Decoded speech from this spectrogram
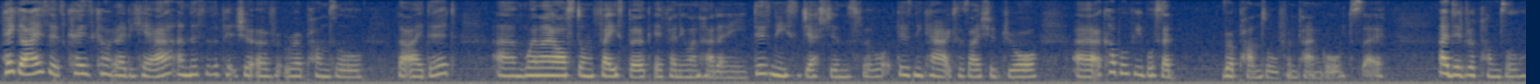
Hey guys, it's Crazy Comic Lady here, and this is a picture of Rapunzel that I did. Um, when I asked on Facebook if anyone had any Disney suggestions for what Disney characters I should draw, uh, a couple of people said Rapunzel from Tangled, so I did Rapunzel.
